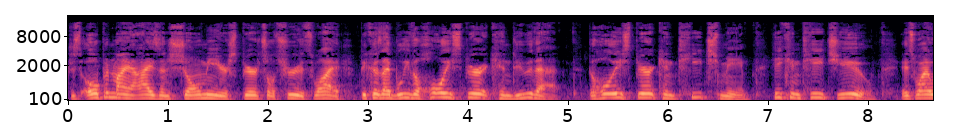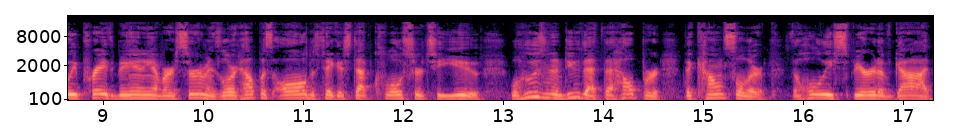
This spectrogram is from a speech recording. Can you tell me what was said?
just open my eyes and show me your spiritual truths. Why? Because I believe the Holy Spirit can do that. The Holy Spirit can teach me. He can teach you. It's why we pray at the beginning of our sermons, Lord, help us all to take a step closer to you. Well, who's going to do that? The helper, the counselor, the Holy Spirit of God.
